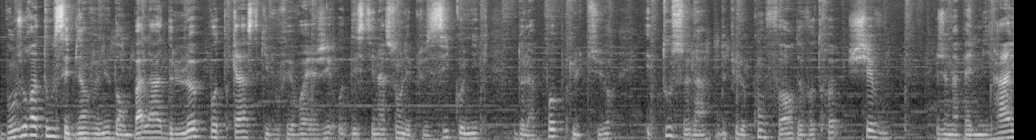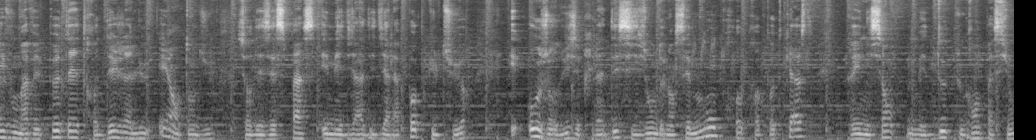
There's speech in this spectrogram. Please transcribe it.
Bonjour à tous et bienvenue dans Balade, le podcast qui vous fait voyager aux destinations les plus iconiques de la pop culture et tout cela depuis le confort de votre chez vous. Je m'appelle Mihai, vous m'avez peut-être déjà lu et entendu sur des espaces et médias dédiés à la pop culture et aujourd'hui j'ai pris la décision de lancer mon propre podcast réunissant mes deux plus grandes passions,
